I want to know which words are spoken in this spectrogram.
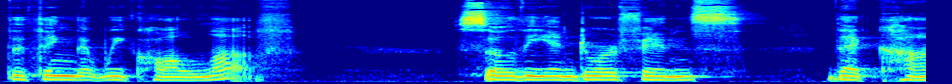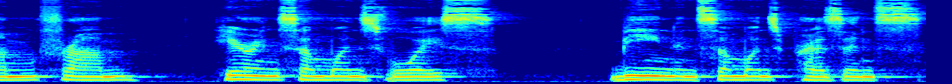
the thing that we call love. So the endorphins that come from hearing someone's voice, being in someone's presence,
